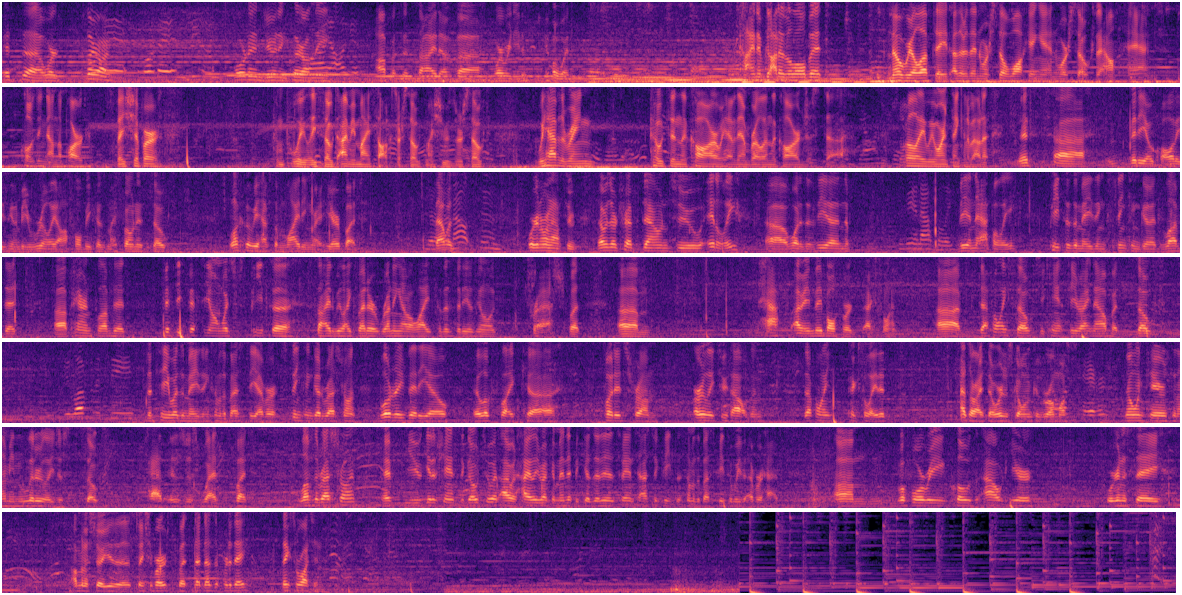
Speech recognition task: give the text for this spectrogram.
it's uh, we're clear on Florida in June. Florida in June and clear on the August. opposite side of uh, where we need to be going. Kind of got it a little bit. No real update other than we're still walking in. We're soaked now and closing down the park. Spaceship Earth. Completely soaked. I mean, my socks are soaked. My shoes are soaked. We have the rain coats in the car. We have the umbrella in the car. Just uh, really, we weren't thinking about it. This uh, video quality is going to be really awful because my phone is soaked. Luckily, we have some lighting right here, but Gonna that run was- out soon. we're gonna run out soon. That was our trip down to Italy. Uh, what is it? Via Na- Via Napoli. via Napoli. Pizza's amazing, stinking good. Loved it. Uh, parents loved it. 50-50 on which pizza side we like better. Running out of light, so this video is gonna look trash. But um, half. I mean, they both were excellent. Uh, definitely soaked. You can't see right now, but soaked. You love the tea. The tea was amazing. Some of the best tea ever. Stinking good restaurant. Blurry video. It looks like uh, footage from early 2000s. Definitely pixelated. That's all right though. We're just going because we're almost. No one cares. No one cares, and I mean literally just soaked. Hat is just wet, but love the restaurant. If you get a chance to go to it, I would highly recommend it because it is fantastic pizza. Some of the best pizza we've ever had. Um, before we close out here, we're gonna say I'm gonna show you the Spaceship Earth, but that does it for today. Thanks for watching.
